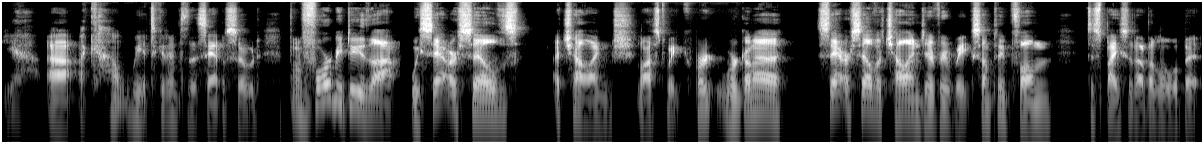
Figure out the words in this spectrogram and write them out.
yeah, uh, I can't wait to get into this episode. But before we do that, we set ourselves a challenge last week. We're we're gonna set ourselves a challenge every week, something fun to spice it up a little bit.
